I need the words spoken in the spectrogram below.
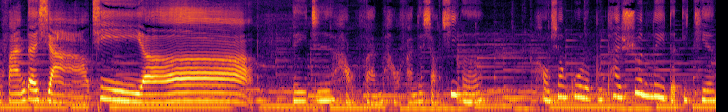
烦的小企鹅。这一只好烦好烦的小企鹅，好像过了不太顺利的一天。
